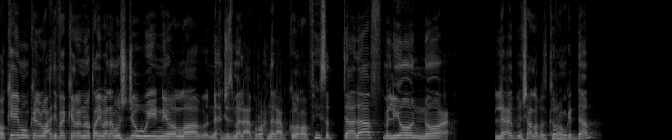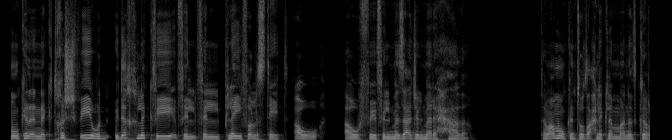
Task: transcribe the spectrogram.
okay ممكن الواحد يفكر إنه طيب أنا مش جوي إني والله نحجز ملعب نروح نلعب كورة. في 6000 مليون نوع لعب إن شاء الله بذكرهم قدام. ممكن إنك تخش فيه ويدخلك في في في ال playful state أو أو في في المزاج المرح هذا. تمام؟ ممكن توضح لك لما نذكر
